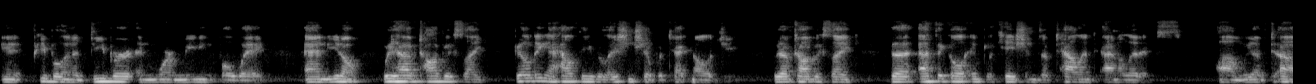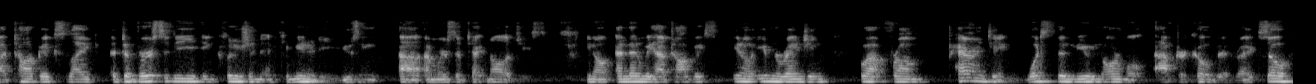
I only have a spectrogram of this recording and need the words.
in, people in a deeper and more meaningful way. And you know, we have topics like building a healthy relationship with technology. We have topics like the ethical implications of talent analytics. Um, we have uh, topics like diversity, inclusion, and community using uh, immersive technologies. You know, and then we have topics, you know, even ranging from parenting, what's the new normal after COVID, right? So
